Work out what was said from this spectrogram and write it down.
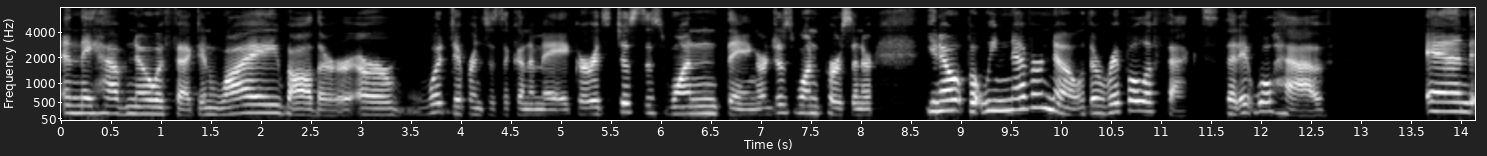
and they have no effect and why bother? Or what difference is it going to make? Or it's just this one thing or just one person or you know but we never know the ripple effects that it will have. And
